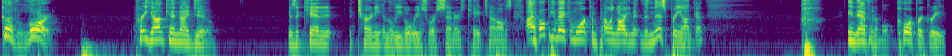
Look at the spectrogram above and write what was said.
Good Lord. Priyanka Naidu is a candidate attorney in the Legal Resource Center's Cape Town office. I hope you make a more compelling argument than this, Priyanka. Inevitable corporate greed.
